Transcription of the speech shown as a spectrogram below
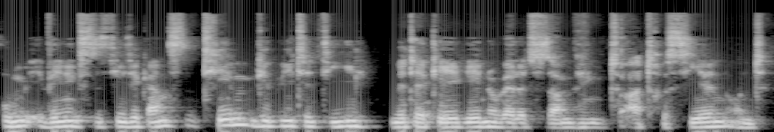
um wenigstens diese ganzen Themengebiete, die mit der GEG-Novelle zusammenhängen, zu adressieren und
